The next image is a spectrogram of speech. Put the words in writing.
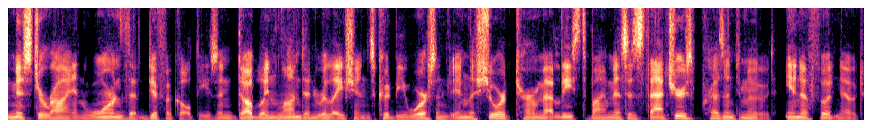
Mr. Ryan warned that difficulties in Dublin-London relations could be worsened in the short term at least by Mrs. Thatcher's present mood. In a footnote,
